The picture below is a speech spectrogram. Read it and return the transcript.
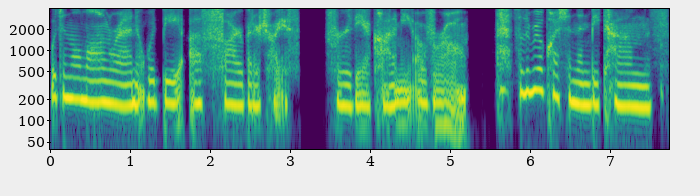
which in the long run would be a far better choice for the economy overall. So the real question then becomes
